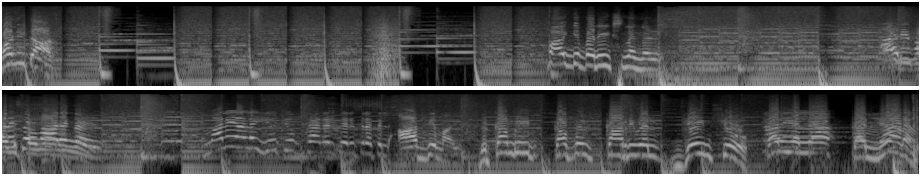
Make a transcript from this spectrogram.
Funny task. ഭാഗ്യ പരീക്ഷണങ്ങൾ അടിപൊളി സമ്മാനങ്ങൾ. മലയാള യൂട്യൂബ് ചാനൽ ചരിത്രത്തിൽ ആദ്യമായി. The complete couples carnival game show കളിയല്ല കല്യാണം.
